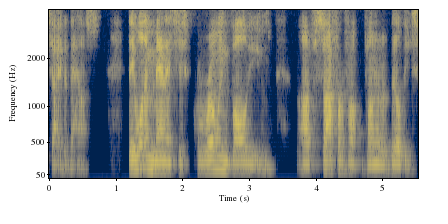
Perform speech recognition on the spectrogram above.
side of the house. They want to manage this growing volume of software vulnerabilities.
